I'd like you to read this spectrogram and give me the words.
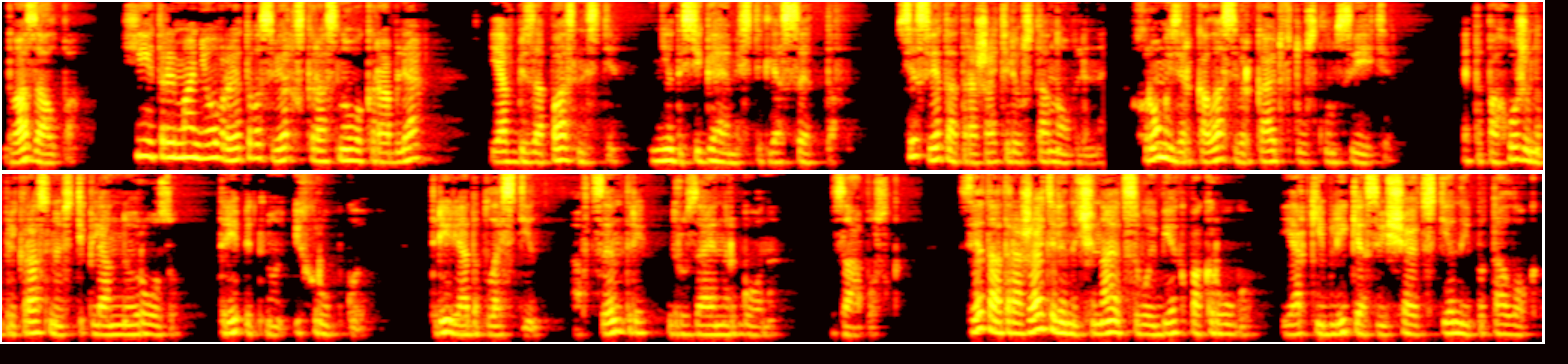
два залпа. Хитрый маневр этого сверхскоростного корабля, я в безопасности, недосягаемости для сеттов. Все светоотражатели установлены. Хром и зеркала сверкают в тусклом свете. Это похоже на прекрасную стеклянную розу, трепетную и хрупкую. Три ряда пластин, а в центре – друза энергона. Запуск. Светоотражатели начинают свой бег по кругу. Яркие блики освещают стены и потолок.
